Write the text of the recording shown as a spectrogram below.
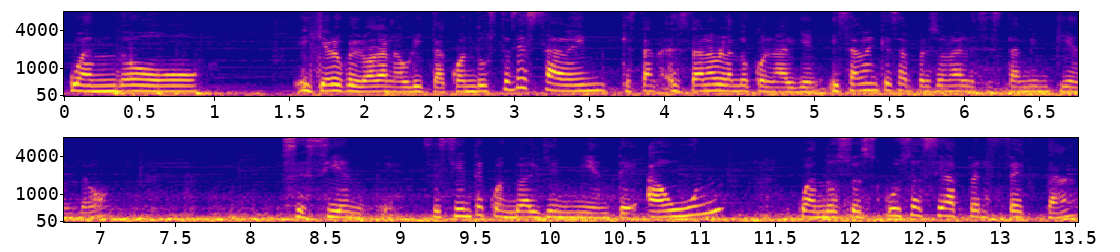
Cuando, y quiero que lo hagan ahorita, cuando ustedes saben que están, están hablando con alguien y saben que esa persona les está mintiendo, se siente, se siente cuando alguien miente, aún cuando su excusa sea perfecta,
